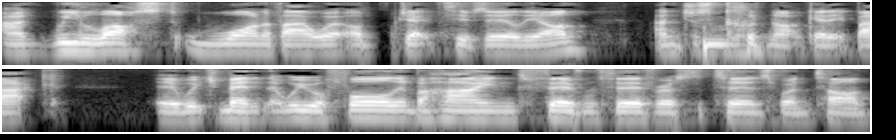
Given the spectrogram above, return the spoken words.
and we lost one of our objectives early on and just could not get it back, which meant that we were falling behind further and further as the turns went on.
